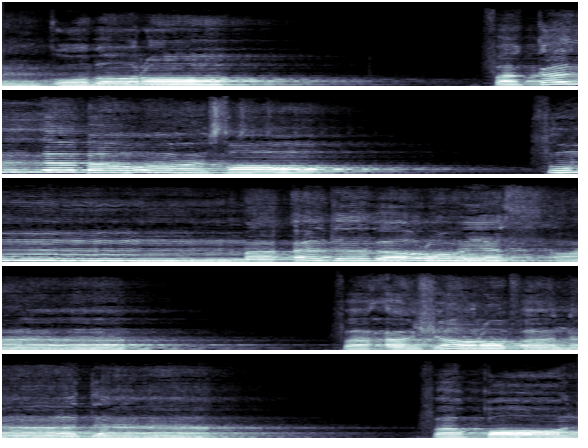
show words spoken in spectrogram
الكبرى. فكذب وعصى. ثم أدبر يسعى. فحشر فنادى فقال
